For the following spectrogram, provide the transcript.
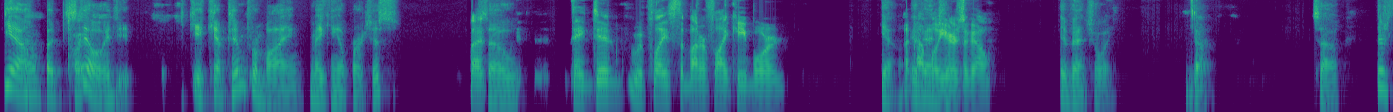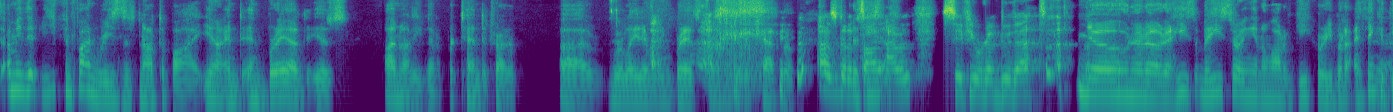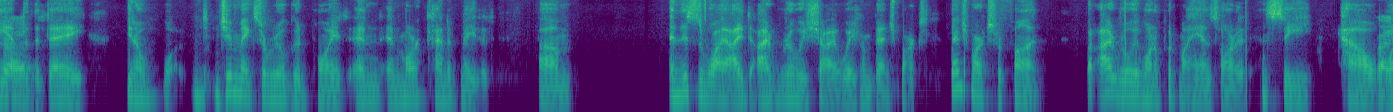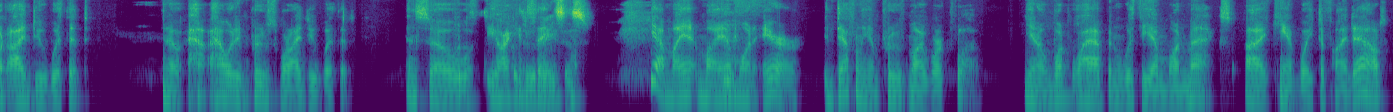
Yeah, yeah. but still, it it kept him from buying, making a purchase. But so they did replace the butterfly keyboard. Yeah, a couple of years ago. Eventually. So, so there's, I mean, you can find reasons not to buy, you know, and and bread is. I'm not even going to pretend to try to uh, relate everything Brad's saying to the chat room. I was going to talk. I would see if you were going to do that. no, no, no, no. He's but he's throwing in a lot of geekery. But I think at the right. end of the day, you know, Jim makes a real good point, and and Mark kind of made it. Um, and this is why I I really shy away from benchmarks. Benchmarks are fun, but I really want to put my hands on it and see how right. what I do with it, you know, how, how it improves what I do with it. And so, put, you know, I can say, basis. yeah, my my M1 Air it definitely improved my workflow. You know, what will happen with the M1 Max? I can't wait to find out.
